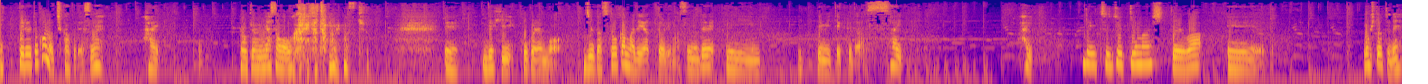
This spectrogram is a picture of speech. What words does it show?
日テレとかの近くですね。はい。東京皆さんはお別れだと思いますけど。えー、ぜひ、ここでも10月10日までやっておりますので、見に行ってみてください。はい。で、続きましては、えー、もう一つね、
